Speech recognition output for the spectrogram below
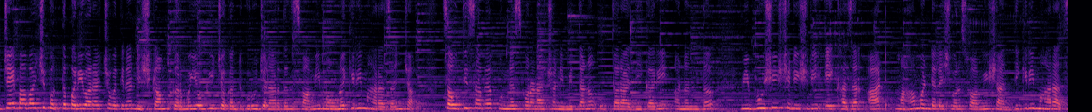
जय बाबाजी भक्त परिवाराच्या वतीनं निष्काम कर्मयोगी जगद्गुरू जनार्दन स्वामी मौनगिरी महाराजांच्या चौतीसाव्या पुण्यस्मरणाच्या निमित्तानं उत्तराधिकारी अनंत विभूषी श्री श्री एक हजार आठ महामंडलेश्वर स्वामी शांतिगिरी महाराज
